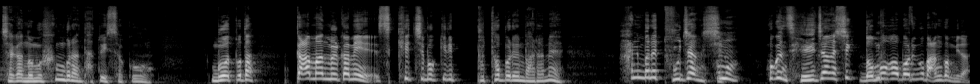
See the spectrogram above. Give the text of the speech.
제가 너무 흥분한 탓도 있었고 무엇보다 까만 물감이 스케치북끼리 붙어버린 바람에 한 번에 두 장씩 어머. 혹은 세 장씩 넘어가 버리고 만 겁니다.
